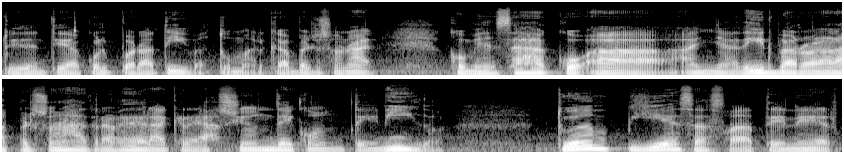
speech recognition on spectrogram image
tu identidad corporativa, tu marca personal, comienzas a, añadir valor a las personas a través de la creación de contenido, tú empiezas a tener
